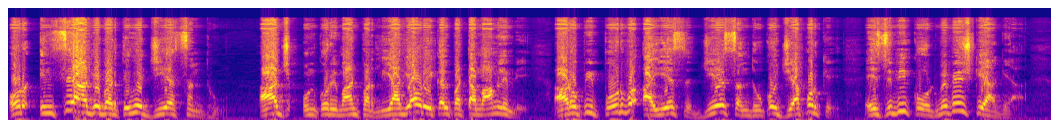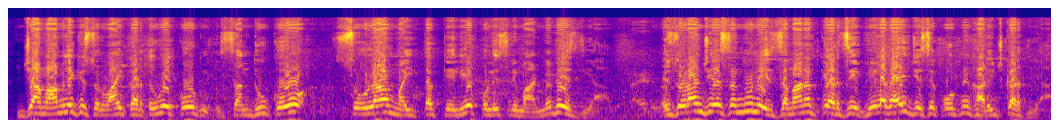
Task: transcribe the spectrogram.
और इनसे आगे बढ़ते हुए जीएस संधू। आज उनको रिमांड पर लिया गया और एकल पट्टा मामले में आरोपी पूर्व आईएएस जीएस संधू को जयपुर के एसीबी कोर्ट में पेश किया गया। जहाँ मामले की सुनवाई करते हुए कोर्ट ने संधू को 16 मई तक के लिए पुलिस रिमांड में भेज दिया। इस दौरान जीएस संधू ने जमानत की अर्जी भी लगाई, जिसे कोर्ट ने खारिज कर दिया।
